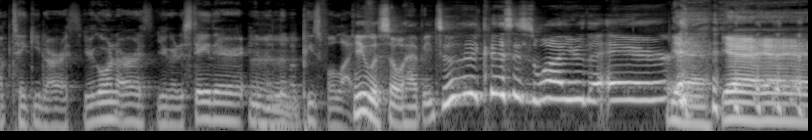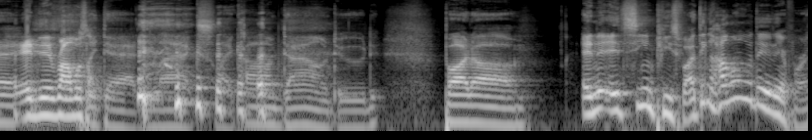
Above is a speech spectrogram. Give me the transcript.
i'm taking you to earth you're going to earth you're going to stay there and then live a mm. peaceful life He was so happy too. This is why you're the heir. Yeah, yeah, yeah, yeah. And then Ron was like, "Dad, relax, like calm down, dude." But um, and it, it seemed peaceful. I think how long were they there for?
